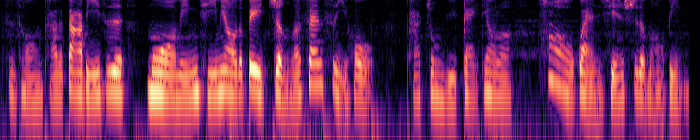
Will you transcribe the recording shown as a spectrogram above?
自从他的大鼻子莫名其妙的被整了三次以后，他终于改掉了好管闲事的毛病。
